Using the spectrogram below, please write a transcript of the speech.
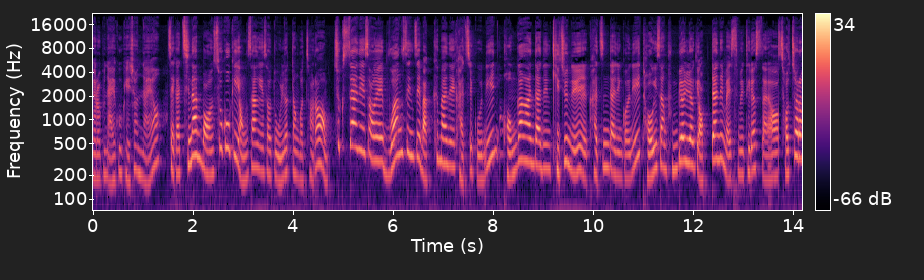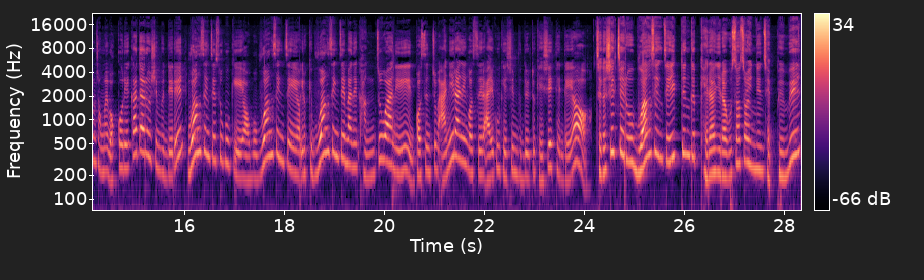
여러분 알고 계셨나요? 제가 지난번 소고기 영상에서도 올렸던 것처럼 축산에서의 무항생제 마크만을 가지고는 건강한다는 기준을 가진다는 거는 더 이상 분별력이 없다는 말씀을 드렸어요. 저처럼 정말 먹거리에 까다로우신 분들은 무항생 제 소고기예요. 뭐 무항생제예요. 이렇게 무항생제만을 강조하는 것은 좀 아니라는 것을 알고 계신 분들도 계실 텐데요. 제가 실제로 무항생제 1등급 계란이라고 써져 있는 제품을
